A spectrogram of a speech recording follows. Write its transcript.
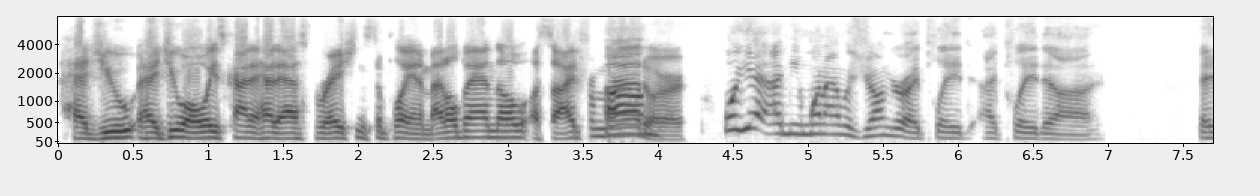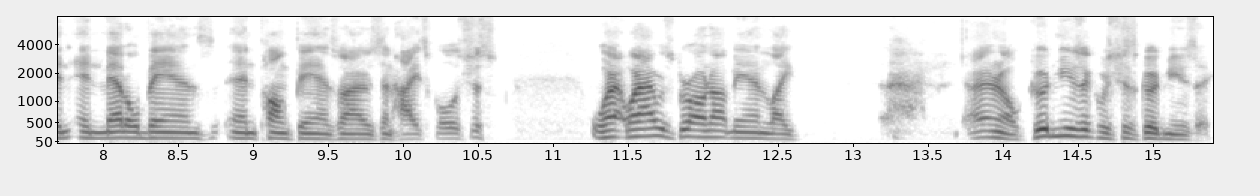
had you had you always kind of had aspirations to play in a metal band though, aside from that um, or well yeah, I mean when I was younger I played I played uh in, in metal bands and punk bands when I was in high school. It's just when, when I was growing up, man, like I don't know, good music was just good music,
